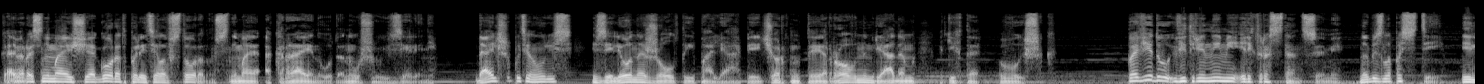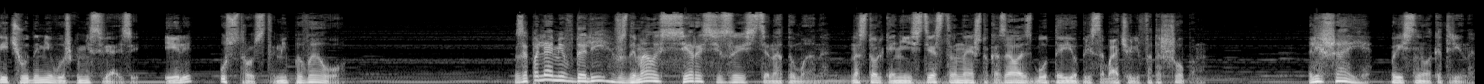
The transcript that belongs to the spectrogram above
Камера, снимающая город, полетела в сторону, снимая окраину, утонувшую в зелени. Дальше потянулись зелено-желтые поля, перечеркнутые ровным рядом каких-то вышек. По виду ветряными электростанциями, но без лопастей, или чудными вышками связи, или устройствами ПВО. За полями вдали вздымалась серо-сизая стена тумана, настолько неестественная, что казалось, будто ее присобачили фотошопом. «Лишайе», — пояснила Катрина.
